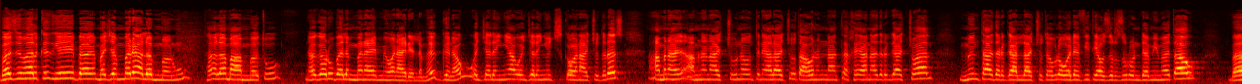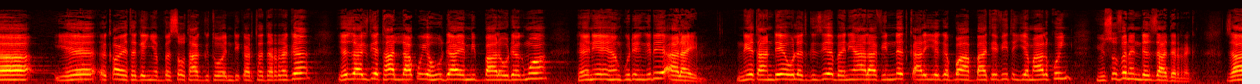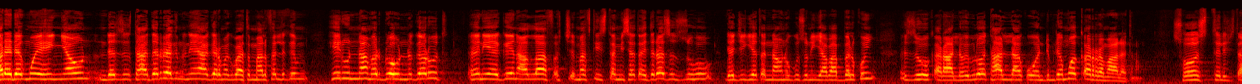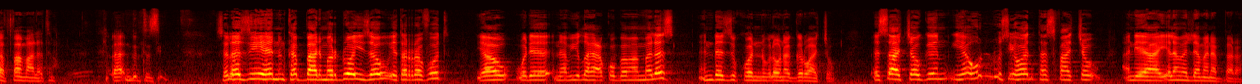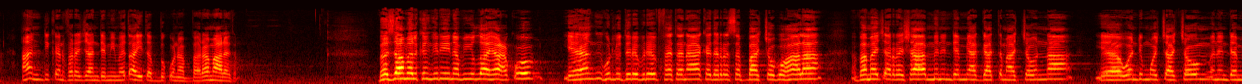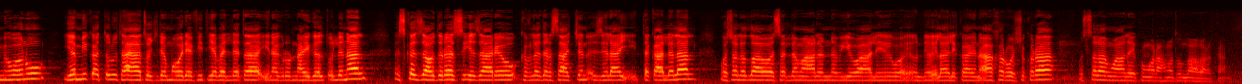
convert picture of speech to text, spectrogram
በዚህ መልክ በመጀመሪያ ለመኑ ተለማመጡ ነገሩ በልመና የሚሆን አይደለም። ህግ ነው። ወንጀለኛ ወንጀለኞች እስከሆናችሁ ድረስ አምነናችሁ ነው እንትን ያላችሁት። አሁን እናንተ ከያን አድርጋችኋል። ምን ታደርጋላችሁ ተብሎ ወደፊት ያው ዝርዝሩ እንደሚመጣው ይሄ እቃው የተገኘበት ሰው ታግቶ እንዲቀር ተደረገ። የዛ ጊዜ ታላቁ የሁዳ የሚባለው ደግሞ እኔ ይህን ጉድ እንግዲህ አላይም። እኔት አንዴ ሁለት ጊዜ በእኔ ኃላፊነት ቃል እየገባው አባቴ ፊት እየማልኩኝ ዩሱፍን እንደዛ አደረግ ዛሬ ደግሞ ይሄኛውን እንደዚህ ታደረግ እኔ አገር መግባትም አልፈልግም ሂዱና መርዶውን ንገሩት። እኔ ግን አላህ መፍትሄ እስከሚሰጠኝ ድረስ እዚሁ ደጅ እየጠናው ንጉሱን እያባበልኩኝ እዚሁ ቀራለሁ ብሎ ታላቁ ወንድም ደግሞ ቀረ ማለት ነው። ሶስት ልጅ ጠፋ ማለት ነው። ስለዚህ ይህንን ከባድ መርዶ ይዘው የተረፉት ያው ወደ ነቢዩላህ ያዕቁብ በመመለስ እንደዚህ ኮን ብለው ነገሯቸው። እሳቸው ግን ይሄ ሁሉ ሲሆን ተስፋቸው የለመለመ ነበረ። አንድ ቀን ፈረጃ እንደሚመጣ ይጠብቁ ነበረ ማለት ነው። በዛ መልክ እንግዲህ ነቢዩላህ ያዕቁብ ይህን ሁሉ ድርብርብ ፈተና ከደረሰባቸው በኋላ በመጨረሻ ምን እንደሚያጋጥማቸውና የወንድሞቻቸውም ምን እንደሚሆኑ የሚቀጥሉት አያቶች ደግሞ ወደፊት የበለጠ ይነግሩና ይገልጡልናል። እስከዛው ድረስ የዛሬው ክፍለ ደርሳችን እዚህ ላይ ይጠቃለላል وصلى الله وسلم على النبي وآله وإلى لقاء آخر وشكرا. والسلام عليكم ورحمة الله وبركاته.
